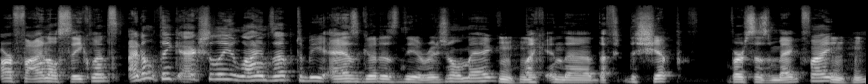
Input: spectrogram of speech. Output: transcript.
our final sequence, I don't think actually lines up to be as good as the original Meg, Mhm. like in the, the the ship versus Meg fight. hmm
